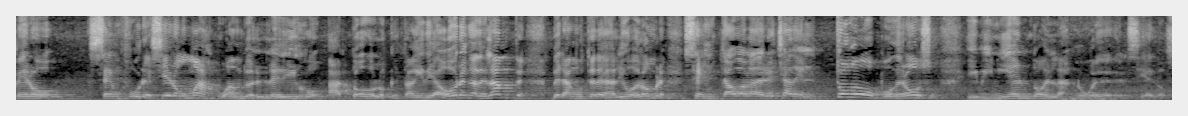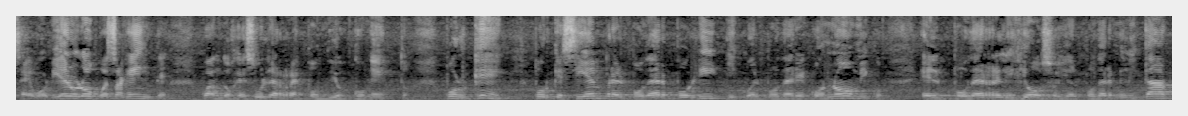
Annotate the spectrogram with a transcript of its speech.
Pero se enfurecieron más cuando él le dijo a todos los que están, y de ahora en adelante verán ustedes al Hijo del Hombre sentado a la derecha del Todopoderoso y viniendo en las nubes del cielo. Se volvieron locos esa gente cuando Jesús les respondió con esto. ¿Por qué? Porque siempre el poder político, el poder económico, el poder religioso y el poder militar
